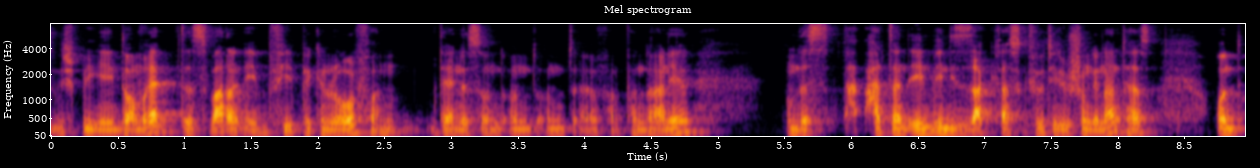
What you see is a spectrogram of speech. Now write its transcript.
das Spiel gegen Dom Rep, das war dann eben viel Pick and Roll von Dennis und, und, und äh, von, von Daniel. Und das hat dann eben in diese Sackgasse geführt, die du schon genannt hast. Und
